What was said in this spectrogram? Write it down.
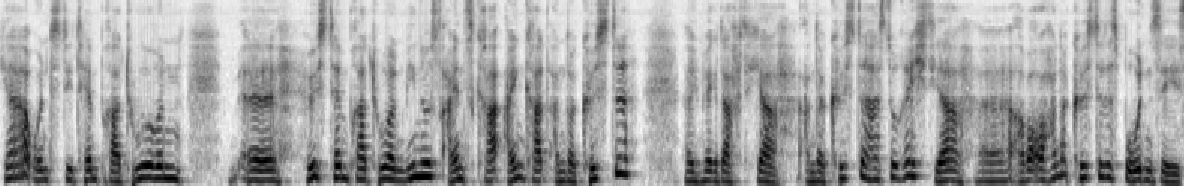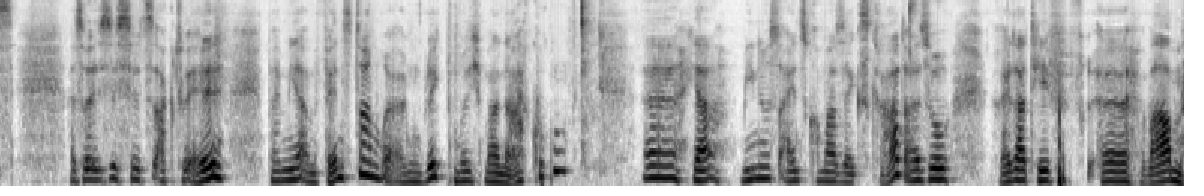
ja, und die Temperaturen, äh, Höchsttemperaturen minus 1 Grad, 1 Grad an der Küste. Da habe ich mir gedacht, ja, an der Küste hast du recht, ja, äh, aber auch an der Küste des Bodensees. Also es ist jetzt aktuell bei mir am Fenster, im Augenblick muss ich mal nachgucken äh, ja, minus 1,6 Grad, also relativ äh, warm.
